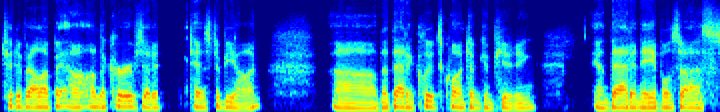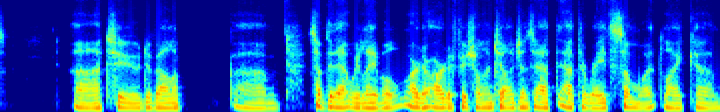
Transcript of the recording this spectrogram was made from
to develop uh, on the curves that it tends to be on. Uh, that that includes quantum computing, and that enables us uh, to develop um, something that we label art- artificial intelligence at at the rates somewhat like um,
